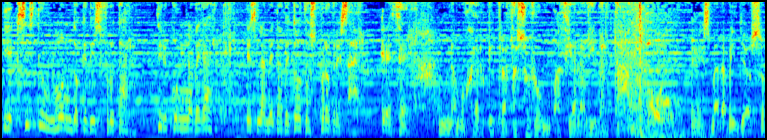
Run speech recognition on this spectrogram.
Y existe un mundo que disfrutar. Circunnavegar. Es la meta de todos progresar. Crecer. Una mujer que traza su rumbo hacia la libertad. Es maravilloso.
